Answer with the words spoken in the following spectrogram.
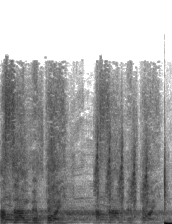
Assemble boy.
